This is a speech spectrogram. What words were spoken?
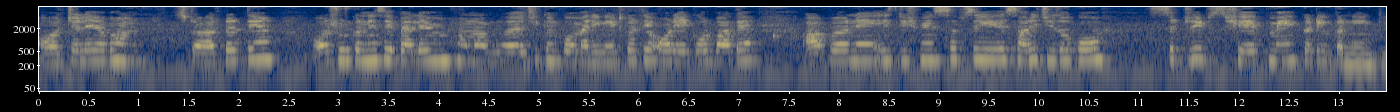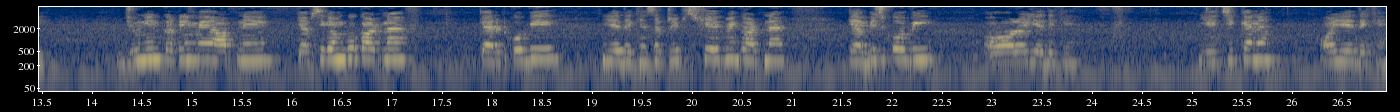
और चले अब हम स्टार्ट करते हैं। और शुरू करने से पहले हम अब चिकन को मैरिनेट करते हैं। और एक और बात है आपने इस डिश में सबसे सारी चीज़ों को स्ट्रिप्स शेप में कटिंग करनी है इनकी। जूनियन कटिंग में आपने कैप्सिकम को काटना है कैरेट को भी। ये देखें स्ट्रिप्स शेप में काटना है कैबिज को भी, और ये देखें, ये चिकन है, और ये देखें,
